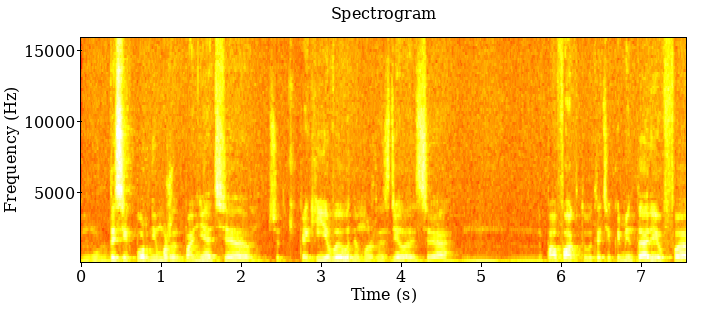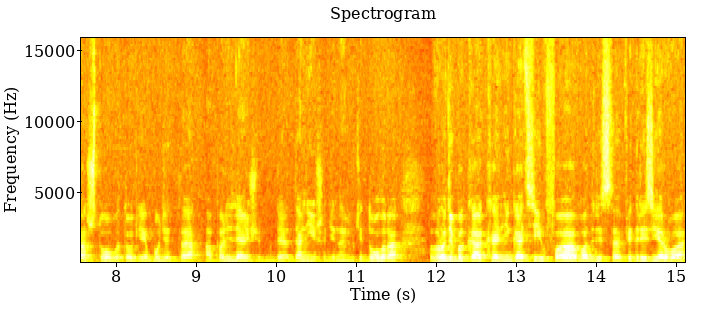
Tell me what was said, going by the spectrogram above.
до сих пор не может понять, все-таки какие выводы можно сделать по факту вот этих комментариев, а, что в итоге будет а, определяющим для дальнейшей динамики доллара. Вроде бы как негатив а, в адрес Федрезерва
